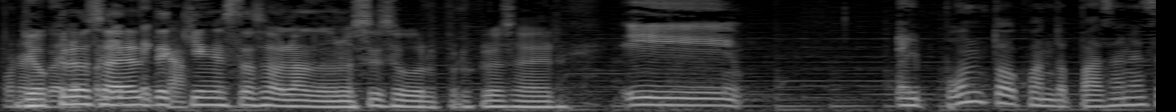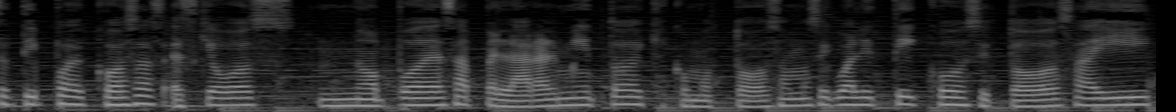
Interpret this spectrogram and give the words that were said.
por Yo quiero saber de quién estás hablando, no estoy seguro, pero quiero saber. Y el punto cuando pasan ese tipo de cosas es que vos no puedes apelar al mito de que como todos somos igualiticos y todos ahí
